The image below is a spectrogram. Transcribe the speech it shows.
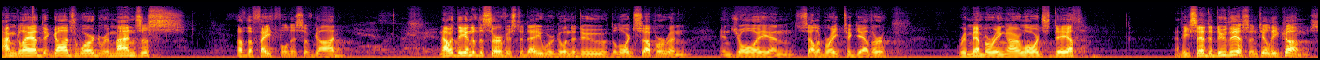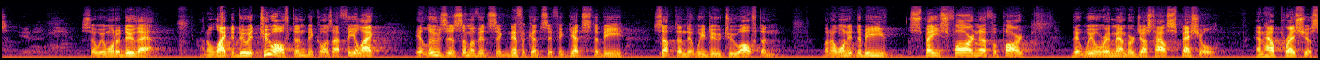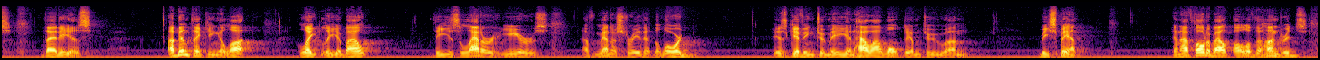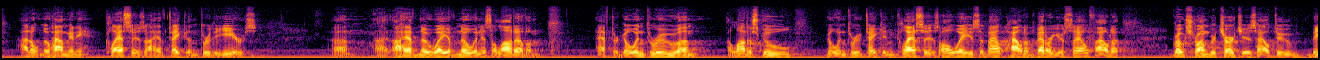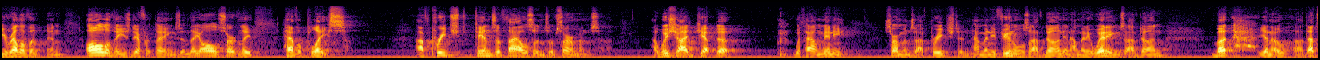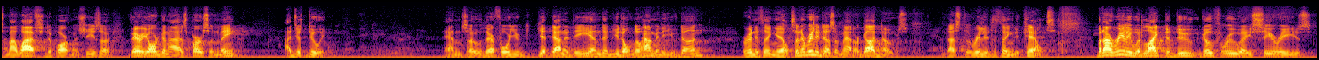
I'm glad that God's Word reminds us of the faithfulness of God. Now, at the end of the service today, we're going to do the Lord's Supper and enjoy and celebrate together, remembering our Lord's death. And He said to do this until He comes. So we want to do that. I don't like to do it too often because I feel like it loses some of its significance if it gets to be something that we do too often. But I want it to be spaced far enough apart that we'll remember just how special and how precious that is. I've been thinking a lot lately about these latter years of ministry that the Lord is giving to me and how I want them to um, be spent. And I've thought about all of the hundreds, I don't know how many classes I have taken through the years. Um, I, I, have no way of knowing it's a lot of them. After going through um, a lot of school, going through taking classes always about how to better yourself, how to grow stronger churches, how to be relevant, and all of these different things, and they all certainly have a place. I've preached tens of thousands of sermons. I wish I'd kept up with how many sermons I've preached and how many funerals I've done and how many weddings I've done. But, you know, uh, that's my wife's department. She's a very organized person. Me, I just do it. And so, therefore, you get down at the end and you don't know how many you've done or anything else. And it really doesn't matter. God knows. And that's the, really the thing that counts. But I really would like to do, go through a series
